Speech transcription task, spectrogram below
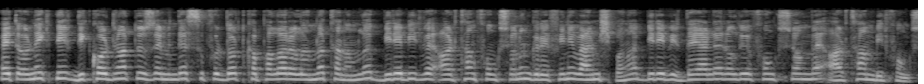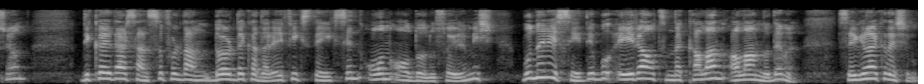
Evet örnek 1 dik koordinat düzleminde 0-4 kapalı aralığında tanımlı birebir ve artan fonksiyonun grafiğini vermiş bana. Birebir değerler alıyor fonksiyon ve artan bir fonksiyon. Dikkat edersen 0'dan 4'e kadar fx dx'in 10 olduğunu söylemiş. Bu neresiydi? Bu eğri altında kalan alandı değil mi? Sevgili arkadaşım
